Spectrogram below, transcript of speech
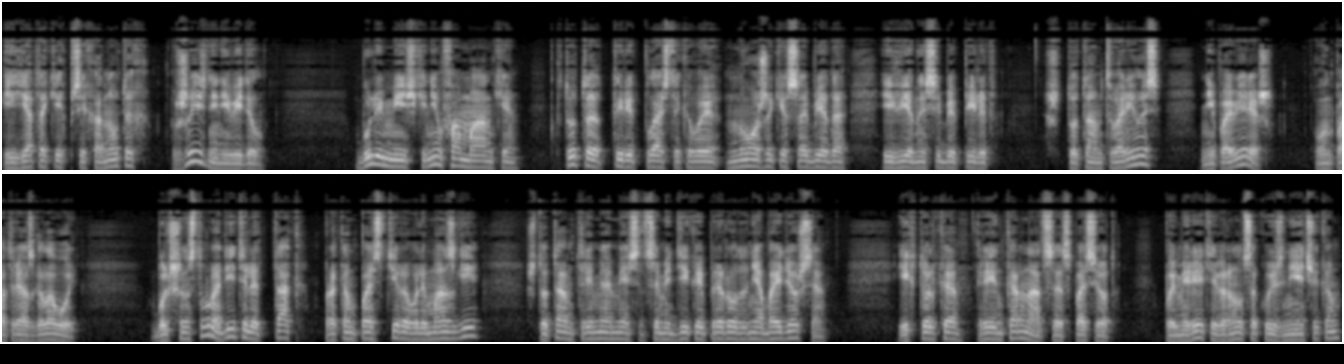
и я таких психанутых в жизни не видел. Булимички, нимфоманки, кто-то тырит пластиковые ножики с обеда и вены себе пилит. Что там творилось, не поверишь. Он потряс головой. Большинству родителей так прокомпостировали мозги, что там тремя месяцами дикой природы не обойдешься. Их только реинкарнация спасет. Помереть и вернуться кузнечиком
